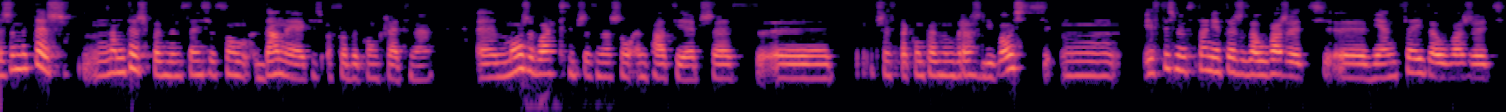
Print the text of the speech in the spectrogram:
że my też, nam też w pewnym sensie są dane jakieś osoby konkretne. E, Może właśnie przez naszą empatię, przez, e, przez taką pewną wrażliwość, mm, jesteśmy w stanie też zauważyć e, więcej, zauważyć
